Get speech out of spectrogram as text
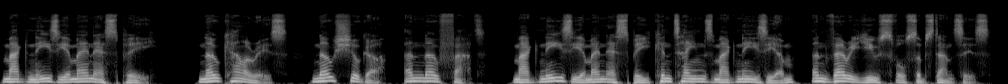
Magnesium NSP. No calories, no sugar, and no fat. Magnesium NSP contains magnesium and very useful substances.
